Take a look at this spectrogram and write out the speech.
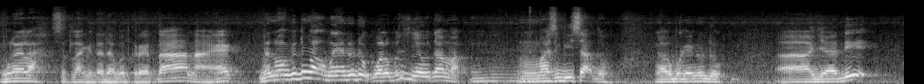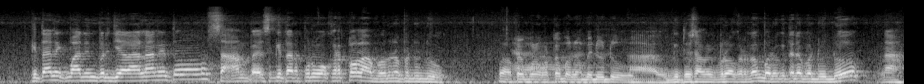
mulailah setelah kita dapat kereta naik dan waktu itu nggak kebagian duduk walaupun senja utama Hmm, masih bisa tuh nggak kebagian duduk Ah, jadi kita nikmatin perjalanan itu sampai sekitar Purwokerto lah baru dapat duduk Wah, sampai Purwokerto baru sampai duduk. Nah, begitu sampai Purwokerto baru kita dapat duduk. Nah,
